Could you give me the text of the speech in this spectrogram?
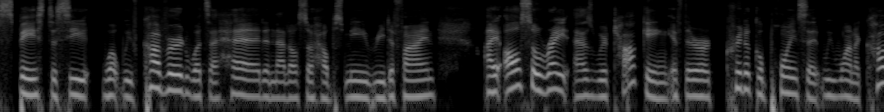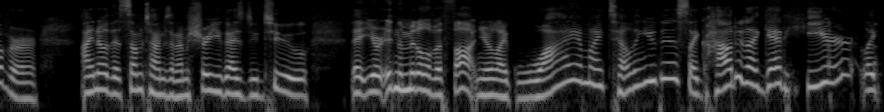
space to see what we've covered, what's ahead, and that also helps me redefine. I also write as we're talking if there are critical points that we want to cover. I know that sometimes, and I'm sure you guys do too, that you're in the middle of a thought and you're like, why am I telling you this? Like, how did I get here? Like,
